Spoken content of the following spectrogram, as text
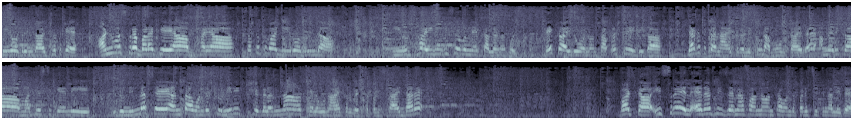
ಬೀರೋದ್ರಿಂದ ಜೊತೆಗೆ ಅಣ್ವಸ್ತ್ರ ಬಳಕೆಯ ಭಯ ಸತತವಾಗಿ ಇರೋದ್ರಿಂದ ಈ ಯುದ್ಧ ಇಡೀ ವಿಶ್ವವನ್ನೇ ತಲ್ಲಣಗೊಳಿಸಿದೆ. ಬೇಕಾ ಇದು ಅನ್ನುವಂತಹ ಪ್ರಶ್ನೆ ಇದೀಗ ಜಾಗತಿಕ ನಾಯಕರಲ್ಲಿ ಕೂಡ ಮೂಡ್ತಾ ಇದೆ. ಅಮೆರಿಕ ಮಧ್ಯಸ್ಥಿಕೆಯಲ್ಲಿ ಇದು ನಿಲ್ಲತ್ತೆ ಅಂತ ಒಂದಷ್ಟು ನಿರೀಕ್ಷೆಗಳನ್ನ ಕೆಲವು ನಾಯಕರು ವ್ಯಕ್ತಪಡಿಸ್ತಾ ಇದ್ದಾರೆ. But Israel enough is enough ಅನ್ನೋಂಥ ಒಂದು ಪರಿಸ್ಥಿತಿನಲ್ಲಿದೆ.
